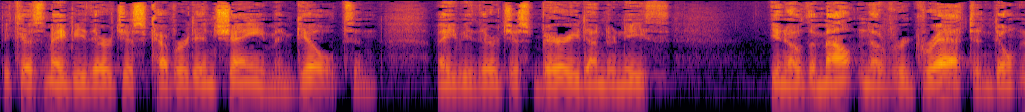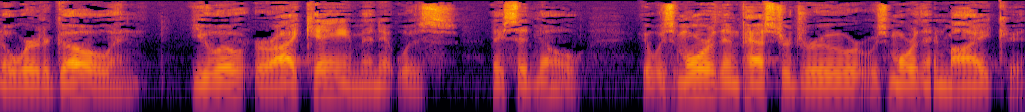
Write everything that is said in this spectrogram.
because maybe they're just covered in shame and guilt and maybe they're just buried underneath you know, the mountain of regret and don't know where to go. And you or I came and it was, they said, no, it was more than Pastor Drew or it was more than Mike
